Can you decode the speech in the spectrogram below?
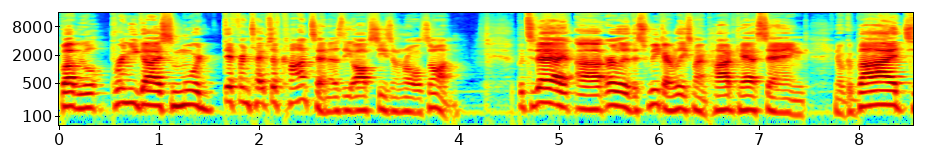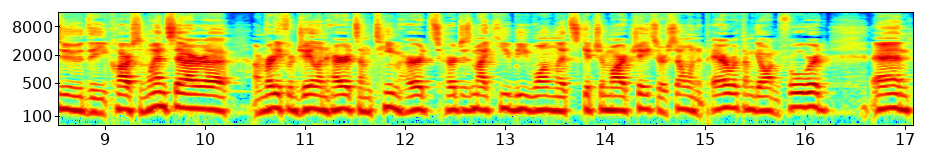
But we will bring you guys some more different types of content as the off season rolls on. But today, I, uh, earlier this week, I released my podcast saying, you know, goodbye to the Carson Wentz era. I'm ready for Jalen Hurts. I'm Team Hurts. Hurts is my QB one. Let's get Ja'Marr Chase or someone to pair with them going forward. And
